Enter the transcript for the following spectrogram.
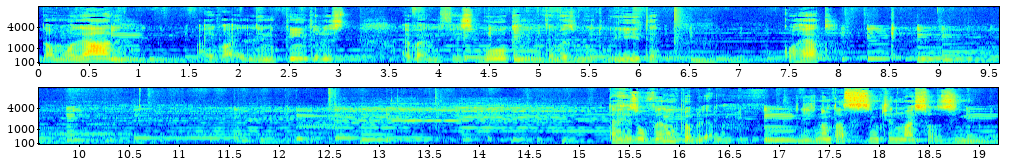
dá uma olhada, aí vai ali no Pinterest, aí vai no Facebook, até mesmo no Twitter, correto? Tá resolvendo um problema. A gente não está se sentindo mais sozinho.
